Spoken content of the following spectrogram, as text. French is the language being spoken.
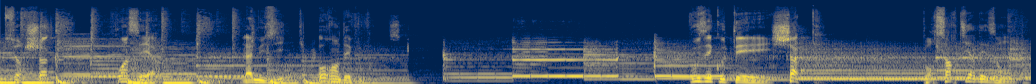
Sur choc.ca. La musique au rendez-vous. Vous écoutez Choc pour sortir des ondes.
